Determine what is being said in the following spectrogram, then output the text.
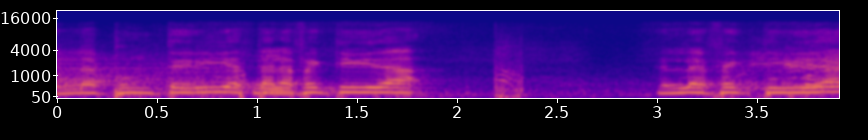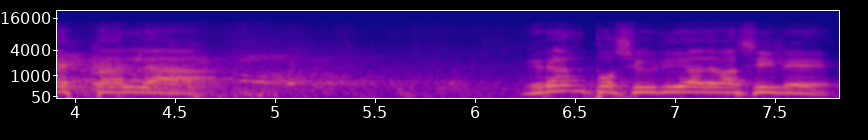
En la puntería está la efectividad. En la efectividad está la gran posibilidad de Basile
